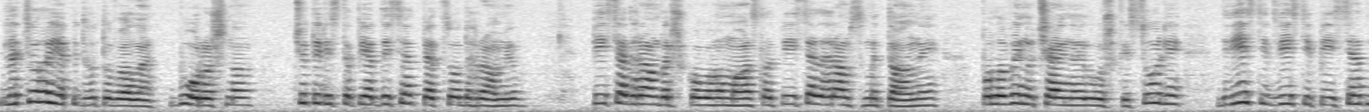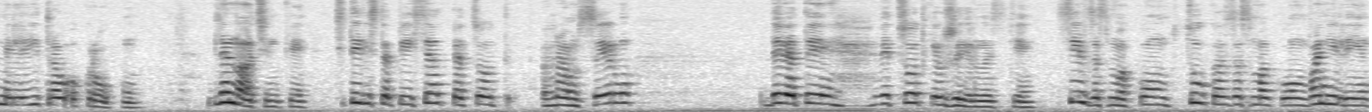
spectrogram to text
для цього я підготувала борошно 450-500 грамів. 50 грам вершкового масла, 50 грам сметани, половину чайної ложки солі, 200-250 мл окропу. Для начинки 450-500 грам сиру, 9% жирності, сіль за смаком, цукор за смаком, ванілін,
